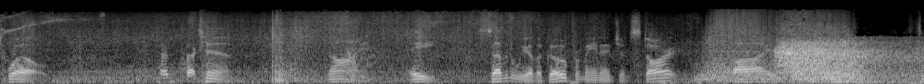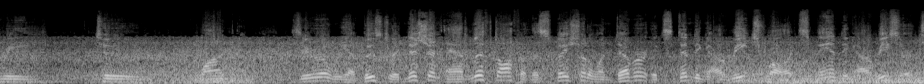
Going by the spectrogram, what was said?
12. 10 seconds. 10. 9, 8, 7. We have a go for main engine start. 5, 3, 2, 1. Zero, we have booster ignition and liftoff of the Space Shuttle Endeavour, extending our reach while expanding our research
